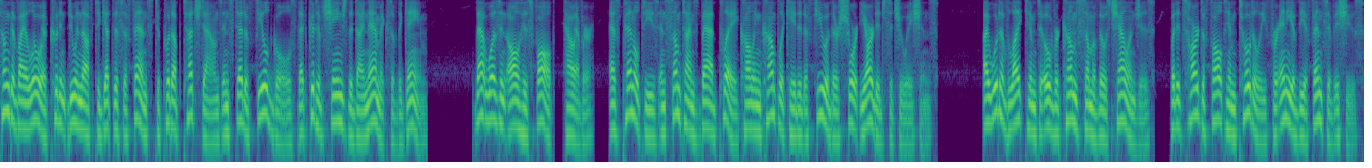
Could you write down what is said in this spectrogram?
Tagovailoa couldn't do enough to get this offense to put up touchdowns instead of field goals that could have changed the dynamics of the game. That wasn't all his fault, however, as penalties and sometimes bad play calling complicated a few of their short yardage situations. I would have liked him to overcome some of those challenges, but it's hard to fault him totally for any of the offensive issues.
